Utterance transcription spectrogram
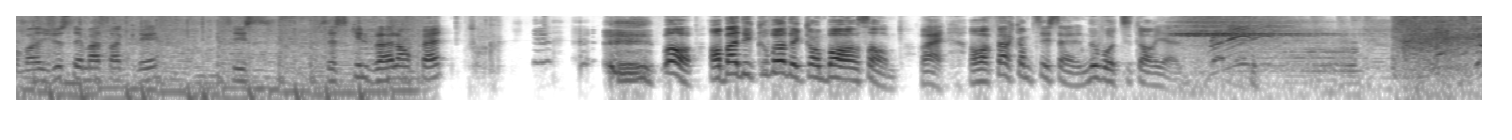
On va juste les massacrer. C'est ce qu'ils veulent, en fait. bon, on va découvrir des combats ensemble. Ouais, on va faire comme si c'est un nouveau tutoriel. Let's go!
